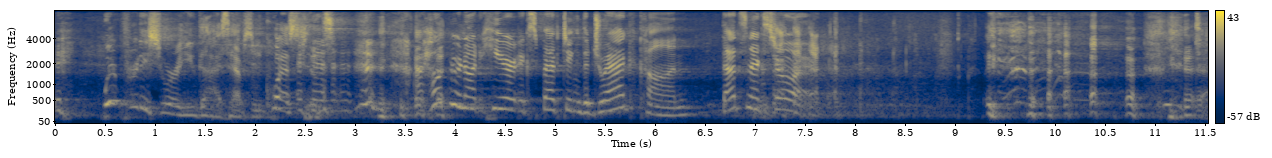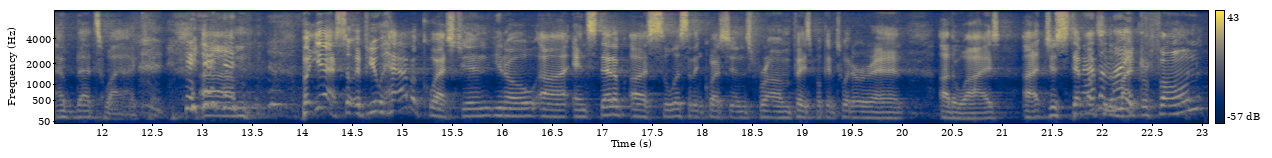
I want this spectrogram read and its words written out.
we're pretty sure you guys have some questions. I hope you're not here expecting the drag con. That's next door. That's why I can't. Um, but yeah, so if you have a question, you know, uh, instead of us soliciting questions from Facebook and Twitter and otherwise, uh, just step Grab up to the mic. microphone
